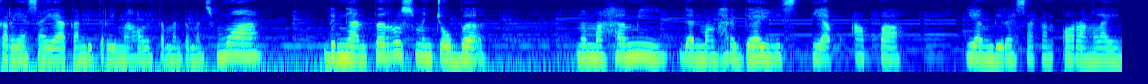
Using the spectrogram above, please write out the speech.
karya saya akan diterima oleh teman-teman semua dengan terus mencoba memahami dan menghargai setiap apa yang dirasakan orang lain.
